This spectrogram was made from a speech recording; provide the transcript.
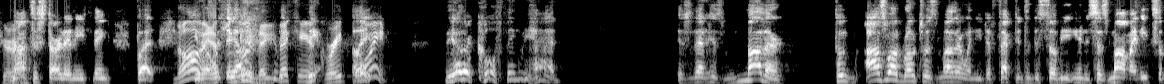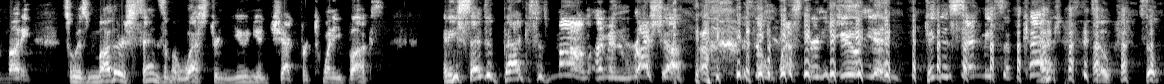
sure. not to start anything, but no, you know, absolutely. Other, You're making a great point. Like, the other cool thing we had is that his mother, so Oswald wrote to his mother when he defected to the Soviet Union, says, Mom, I need some money. So his mother sends him a Western Union check for 20 bucks. And he sends it back and says, Mom, I'm in Russia. It's the Western Union. Can you send me some cash? So, so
